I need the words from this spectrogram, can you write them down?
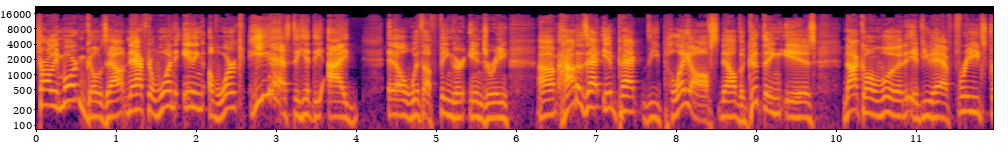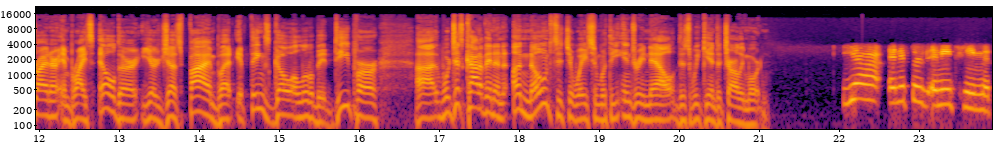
Charlie Morton goes out, and after one inning of work, he has to hit the IL with a finger injury. Um, how does that impact the playoffs? Now, the good thing is, knock on wood, if you have Fried, Strider, and Bryce Elder, you're just fine. But if things go a little bit deeper, uh, we're just kind of in an unknown situation with the injury now this weekend to Charlie Morton. Yeah, and if there's any team that's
